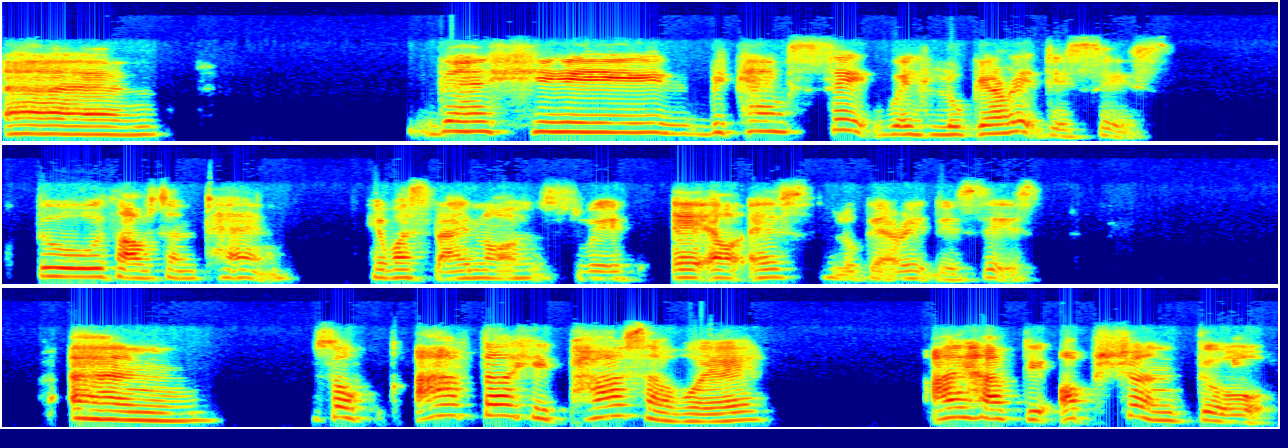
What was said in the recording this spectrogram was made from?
and then he became sick with Lou Gehrig disease, 2010. He was diagnosed with ALS, Lou Gehrig disease. And so after he passed away, I have the option to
